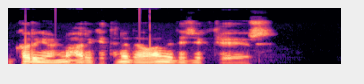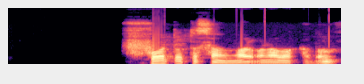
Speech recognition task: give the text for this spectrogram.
yukarı yönlü hareketine devam edecektir. Ford Otosan var. Ona bakalım.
